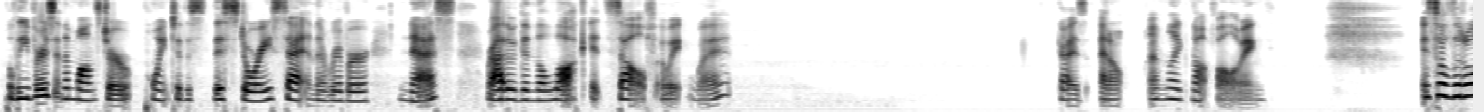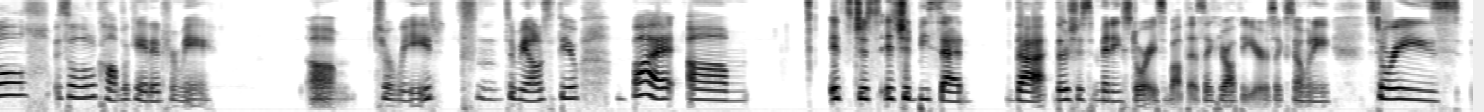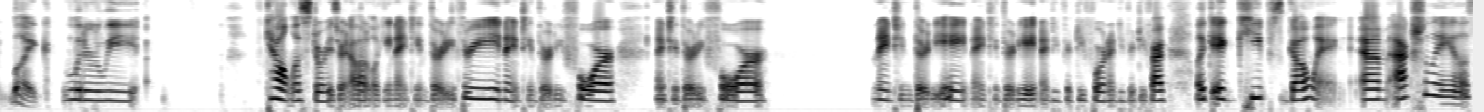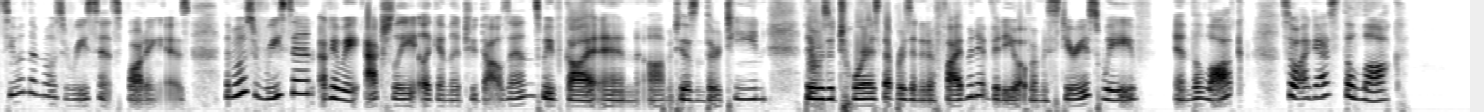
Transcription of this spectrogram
Believers in the monster point to this, this story set in the river Ness rather than the loch itself. Oh, wait, what? Guys, I don't, I'm like not following. It's a little, it's a little complicated for me. Um, to read, to be honest with you. But um it's just it should be said that there's just many stories about this like throughout the years like so many stories like literally countless stories right now they're looking 1933 1934 1934 1938, 1938, 1954, 1955. Like it keeps going. Um actually, let's see when the most recent spotting is. The most recent, okay, wait, actually like in the 2000s, we've got in um 2013, there was a tourist that presented a 5-minute video of a mysterious wave in the loch. So I guess the loch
